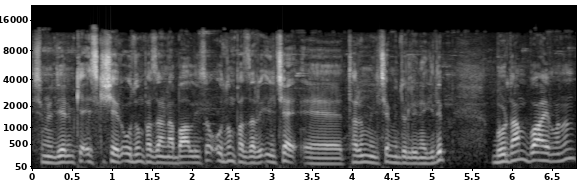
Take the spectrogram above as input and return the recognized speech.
şimdi diyelim ki Eskişehir Odun Pazarı'na bağlıysa Odun Pazarı ilçe e, Tarım İlçe Müdürlüğü'ne gidip buradan bu hayvanın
